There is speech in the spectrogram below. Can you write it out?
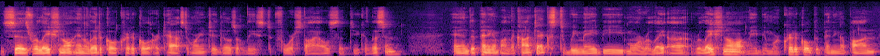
It says relational, analytical, critical, or task oriented. Those are at least four styles that you can listen. And depending upon the context, we may be more rela- uh, relational, it may be more critical, depending upon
